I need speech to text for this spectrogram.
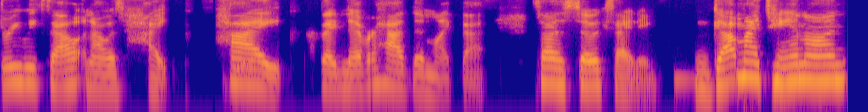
three weeks out and I was hype, hype. I never had them like that. So I was so exciting. Got my tan on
